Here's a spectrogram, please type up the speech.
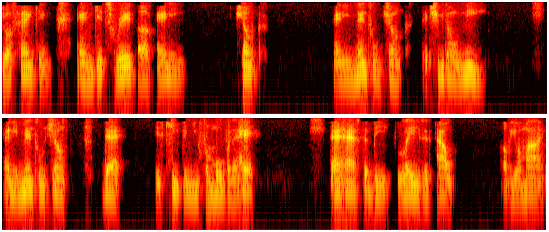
your thinking, and gets rid of any junk, any mental junk that you don't need, any mental junk that is keeping you from moving ahead. That has to be lasered out of your mind.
